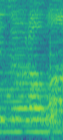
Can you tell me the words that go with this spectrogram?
is to the one.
